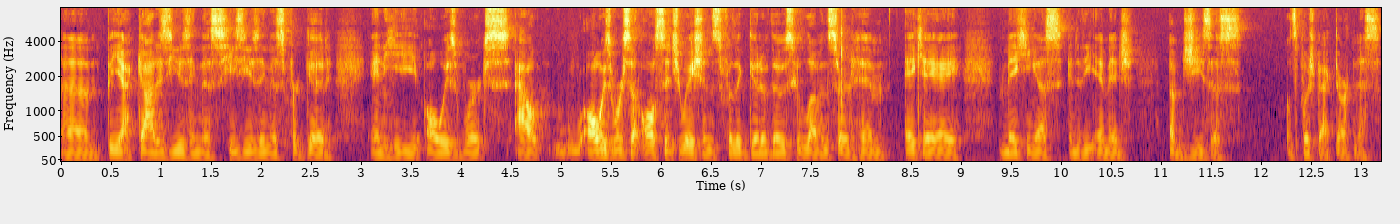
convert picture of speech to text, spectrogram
Um, but yeah, God is using this. He's using this for good, and He always works out, always works out all situations for the good of those who love and serve Him, aka making us into the image of Jesus. Let's push back darkness.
